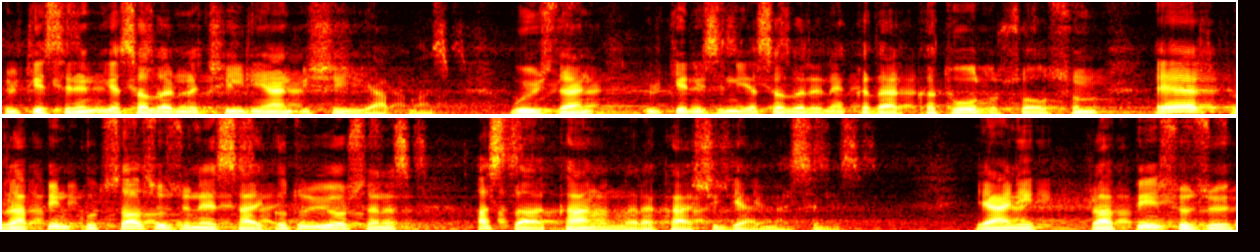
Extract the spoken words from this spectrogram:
ülkesinin yasalarını çiğneyen bir şey yapmaz. Bu yüzden ülkenizin yasaları ne kadar katı olursa olsun eğer Rabbin kutsal sözüne saygı duyuyorsanız asla kanunlara karşı gelmezsiniz. Yani Rabbin sözü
